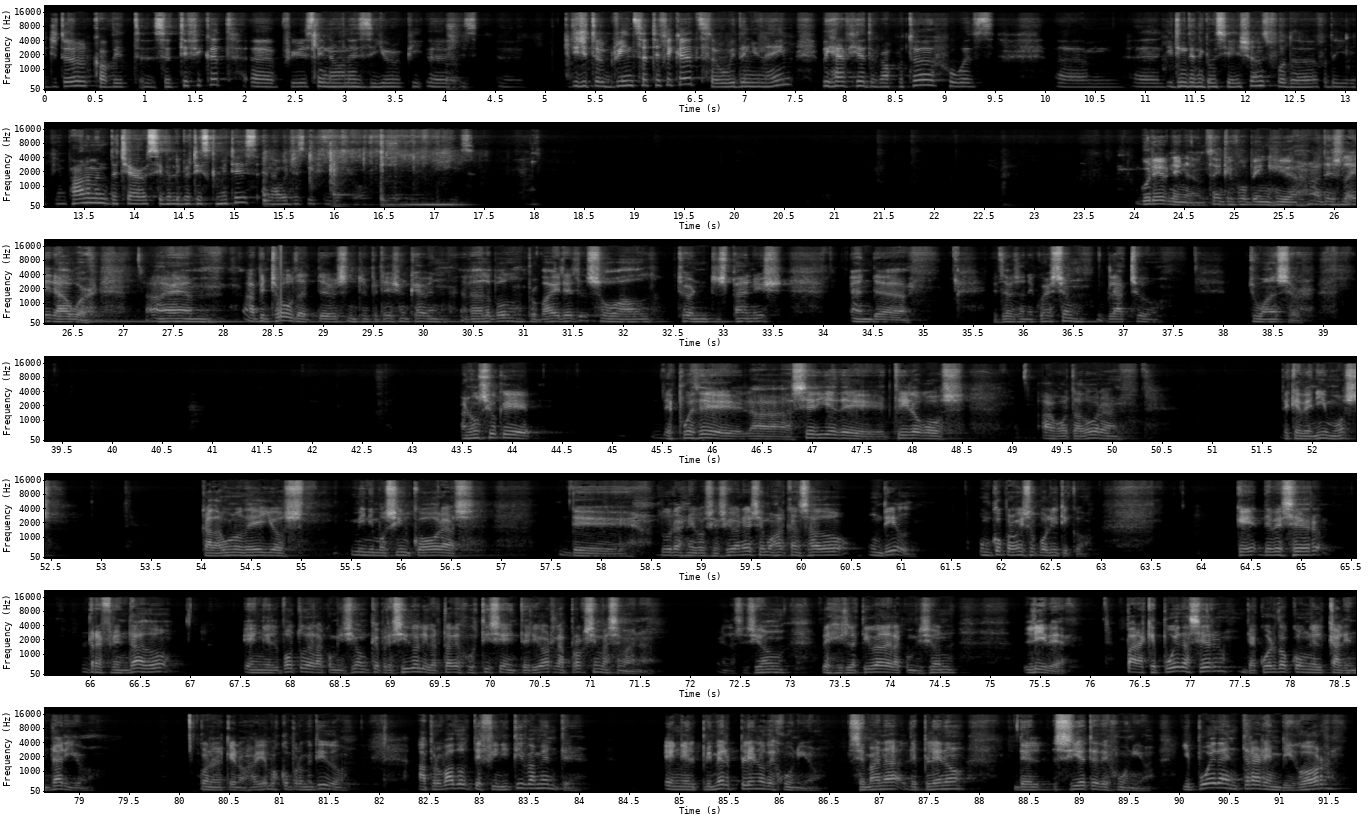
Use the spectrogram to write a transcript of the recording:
digital COVID certificate, uh, previously known as the European uh, uh, Digital Green Certificate, so with the new name. We have here the rapporteur who was um, leading the negotiations for the for the European Parliament, the chair of Civil Liberties Committees, and I will just give him the floor. Good evening, and thank you for being here at this late hour. I am. I've been told that there's interpretation, Kevin, available, provided, so I'll turn to Spanish. And uh, if there's any question, glad to to answer. Anuncio que después de la serie de trílogos agotadora de que venimos, cada uno de ellos mínimo cinco horas de duras negociaciones, hemos alcanzado un deal, un compromiso político que debe ser refrendado en el voto de la comisión que presido Libertad de Justicia e Interior la próxima semana en la sesión legislativa de la Comisión LIBE, para que pueda ser, de acuerdo con el calendario con el que nos habíamos comprometido, aprobado definitivamente en el primer pleno de junio, semana de pleno del 7 de junio, y pueda entrar en vigor,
